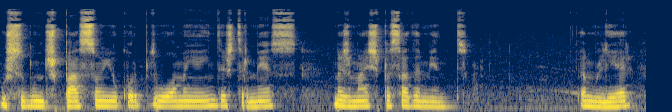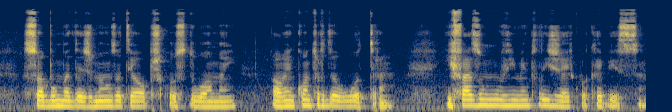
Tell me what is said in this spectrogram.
Os segundos passam e o corpo do homem ainda estremece, mas mais espaçadamente. A mulher sobe uma das mãos até ao pescoço do homem, ao encontro da outra, e faz um movimento ligeiro com a cabeça.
